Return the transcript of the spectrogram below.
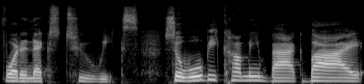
for the next two weeks. So, we'll be coming back by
